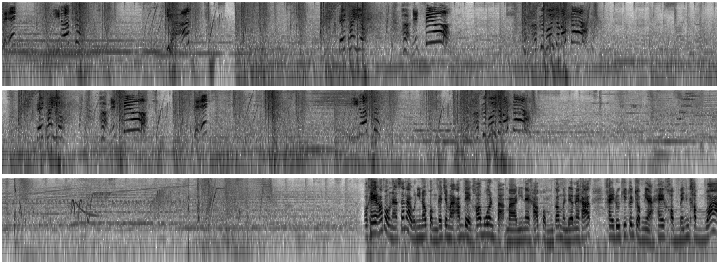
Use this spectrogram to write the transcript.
셋! โอเคครับผมนะสำหรับวันนี้เนาะผมก็จะมาอัปเดตข้อมูลประมาณนี้นะครับผมก็เหมือนเดิมนะครับ ใครดูคลิปจนจบเนี่ยให้คอมเมนต์คำว่า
